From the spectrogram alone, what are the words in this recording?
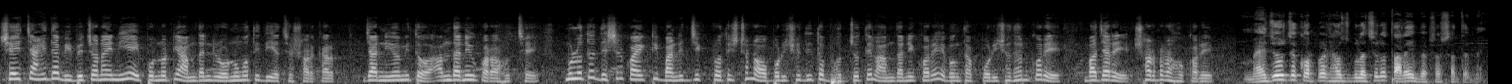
সেই চাহিদা বিবেচনায় নিয়ে এই পণ্যটি আমদানির অনুমতি দিয়েছে সরকার, যা নিয়মিত আমদানিও করা হচ্ছে। মূলত দেশের কয়েকটি বাণিজ্যিক প্রতিষ্ঠান অপরিশোধিত ভোজ্য তেল আমদানি করে এবং তা পরিশোধন করে বাজারে সরবরাহ করে। মেজর যে কর্পোরেট হাউসগুলো ছিল, তারাই ব্যবসার সাথে নেই।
